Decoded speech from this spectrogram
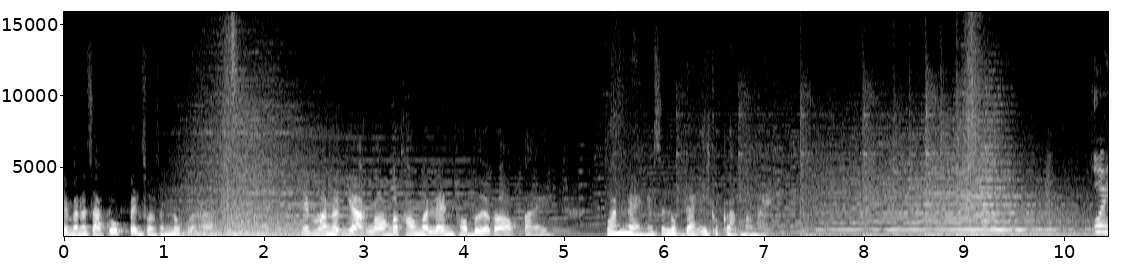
ห็นบรรณจักรกรุ๊ปเป็นสวนสนุกเหรอคะ ที่พอนึกอยากลองก็เข้ามาเล่นพอเบื่อก็ออกไป วันไหนนึกสนุกได้อีกก็กลับมาใหม่ อุ้ย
